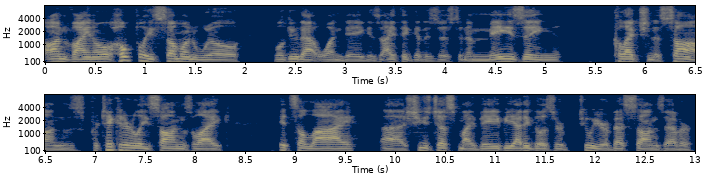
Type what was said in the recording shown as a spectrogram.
on vinyl. Hopefully, someone will will do that one day because I think it is just an amazing collection of songs, particularly songs like "It's a Lie," uh, "She's Just My Baby." I think those are two of your best songs ever.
